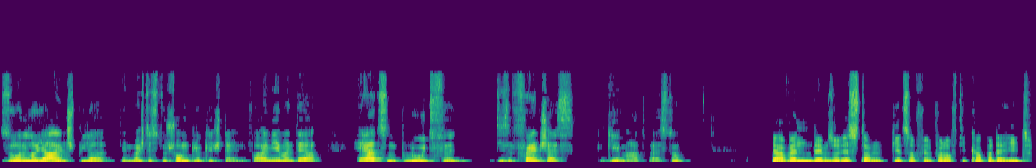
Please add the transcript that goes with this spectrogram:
so einen loyalen Spieler, den möchtest du schon glücklich stellen. Vor allem jemand, der Herz und Blut für diese Franchise gegeben hat, weißt du? Ja, wenn dem so ist, dann geht es auf jeden Fall auf die Kappe der Heat,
